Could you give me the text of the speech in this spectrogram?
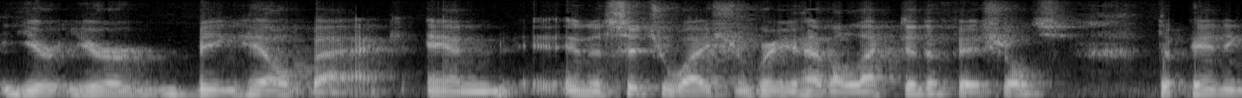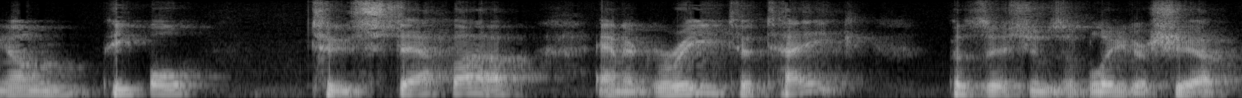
you're you're being held back. And in a situation where you have elected officials depending on people to step up and agree to take positions of leadership.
